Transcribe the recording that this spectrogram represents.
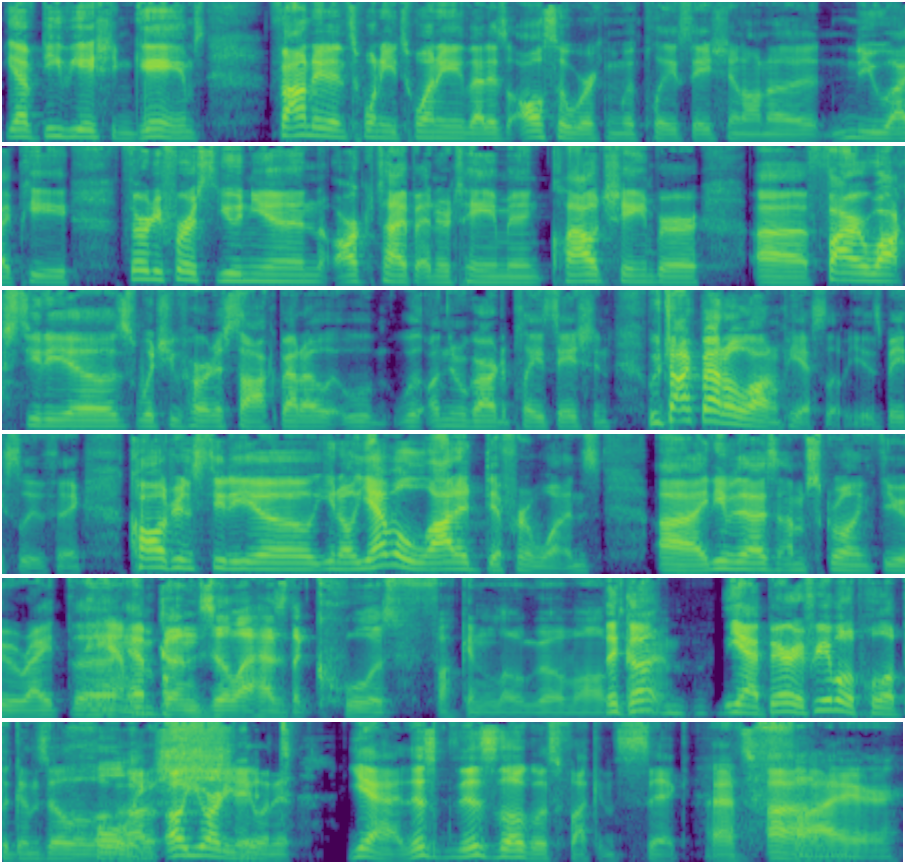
You have Deviation Games, founded in 2020, that is also working with PlayStation on a new IP. 31st Union, Archetype Entertainment, Cloud Chamber, uh, Firewalk Studios, which you've heard us talk about in regard to PlayStation. We've talked about a lot on PSW, is basically the thing. Cauldron Studio, you know, you have a lot of different ones. Uh, and even as I'm scrolling through, right? The Damn, Emp- Gunzilla has the coolest fucking logo of all the time. gun, yeah, Barry. If you're able to pull up the Gunzilla logo, oh, you're already doing it. Yeah, this this logo is fucking sick. That's Um, fire.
